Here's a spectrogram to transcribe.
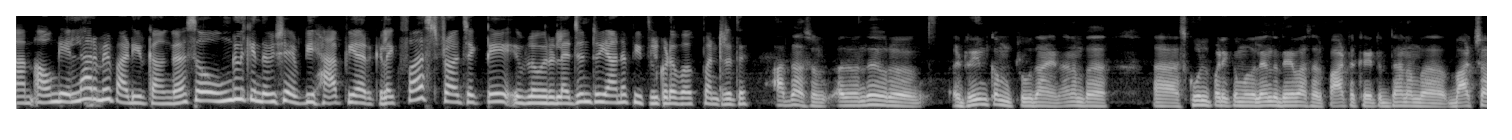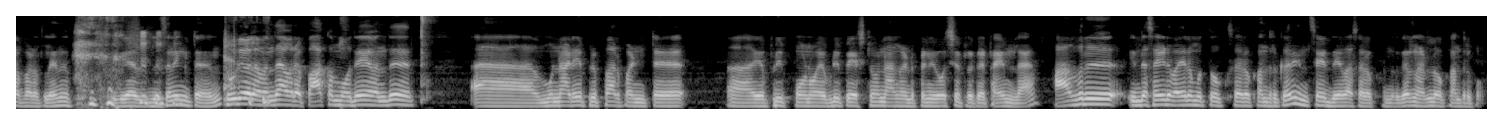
மேம் அவங்க எல்லாருமே பாடியிருக்காங்க. ஸோ உங்களுக்கு இந்த விஷயம் எப்படி ஹாப்பியாக இருக்குது லைக் ஃபர்ஸ்ட் ப்ராஜெக்டே இவ்வளோ ஒரு லெஜெண்டரியான பீப்புள் கூட ஒர்க் பண்ணுறது அதான் சொல் அது வந்து ஒரு ட்ரீம் கம் ட்ரூ தான். ஏன்னா நம்ம ஸ்கூல் படிக்கும் போதுலேருந்து தேவா சார் பாட்டு கேட்டுட்டு தான் நம்ம பாட்ஷா படத்துலேருந்து லிசனிங் ஸ்டூடியோவில் வந்து அவரை பார்க்கும் போதே வந்து முன்னாடியே ப்ரிப்பேர் பண்ணிட்டு எப்படி போகணும் எப்படி பேசணும் நாங்கள் ரெண்டு பேரும் யோசிச்சுட்டு இருக்க டைமில் அவர் இந்த சைடு வைரமுத்து சார் உட்காந்துருக்காரு இந்த சைடு தேவா சார் உட்காந்துருக்காரு நடுவில் உட்காந்துருக்கும்.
